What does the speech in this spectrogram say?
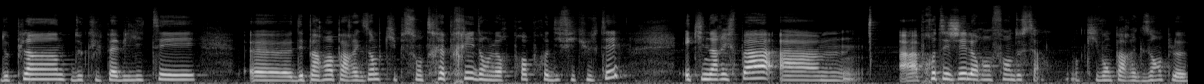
de plaintes, de culpabilité, euh, des parents par exemple qui sont très pris dans leurs propres difficultés et qui n'arrivent pas à, protéger leur enfant de ça. Donc qui vont par exemple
